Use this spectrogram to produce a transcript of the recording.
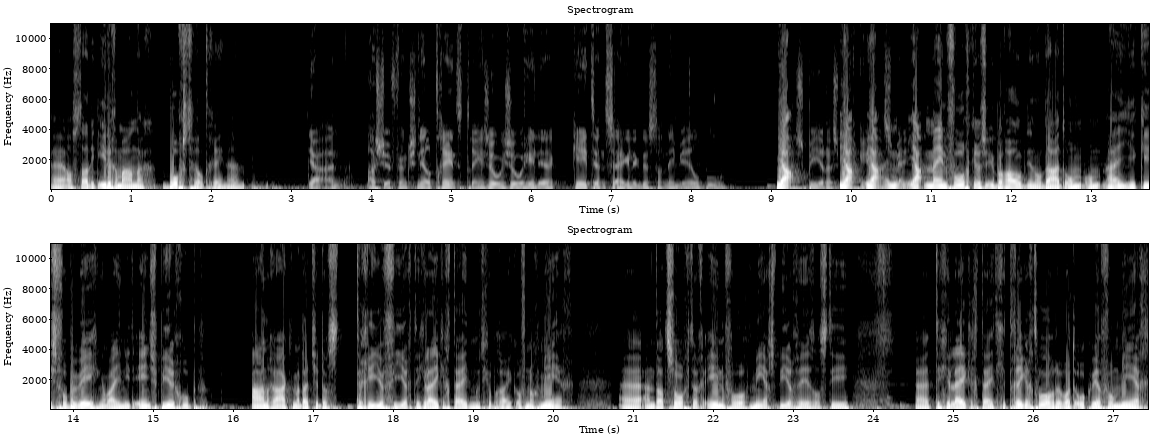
uh, als dat ik iedere maandag borst wil trainen. Ja, en als je functioneel traint, train je sowieso hele ketens eigenlijk. Dus dan neem je heel boel ja. spieren, ja, ja, ja, mijn voorkeur is überhaupt inderdaad om, om hè, je kiest voor bewegingen waar je niet één spiergroep aanraakt, maar dat je er drie of vier tegelijkertijd moet gebruiken, of nog meer. Uh, en dat zorgt er één voor meer spiervezels die uh, tegelijkertijd getriggerd worden, wat ook weer voor meer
